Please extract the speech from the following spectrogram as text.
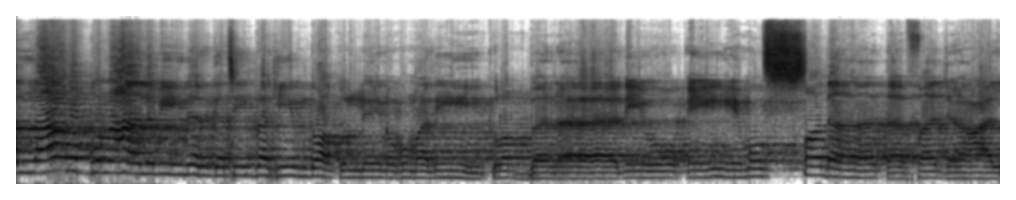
আল্লাহ রব্বুল আলামিনের কাছে ইব্রাহিম দোয়া করলেন ওগো মালিক রব্বানা লিউকিমুস সালাতা ফাজআল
